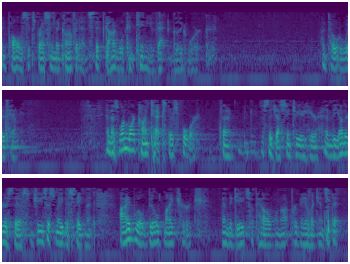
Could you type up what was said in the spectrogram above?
And Paul is expressing the confidence that God will continue that good work until we're with him. And there's one more context, there's four that I'm suggesting to you here. And the other is this Jesus made the statement, I will build my church, and the gates of hell will not prevail against it.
